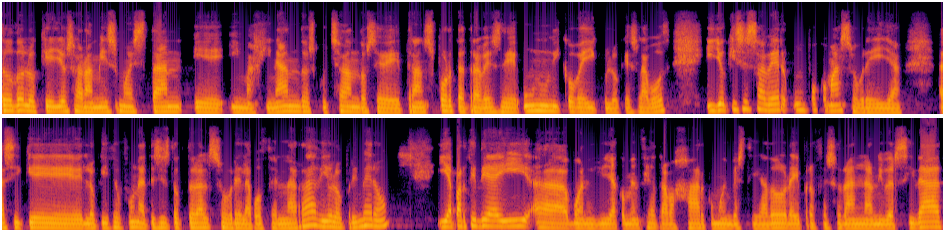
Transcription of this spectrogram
todo lo que ellos ahora mismo están eh, imaginando, escuchando, se transporta a través de un único vehículo que es la voz. Y yo quise saber un poco más sobre ella. Así que lo que hice fue una tesis doctoral sobre la voz en la radio, lo primero. Y a partir de ahí, uh, bueno, yo ya comencé a trabajar como investigadora y profesora en la universidad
